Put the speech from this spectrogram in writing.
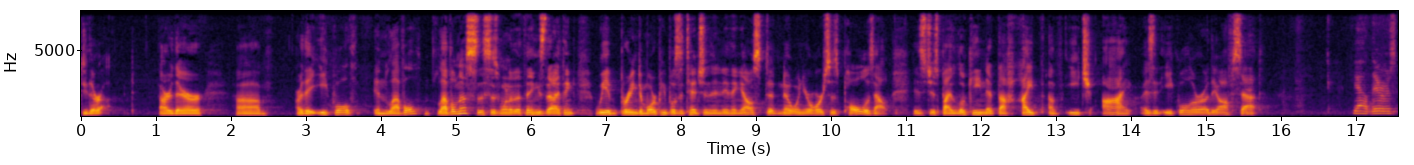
do there are there um, are they equal in level levelness? This is one of the things that I think we bring to more people's attention than anything else to know when your horse's poll is out. Is just by looking at the height of each eye. Is it equal or are they offset? Yeah, there's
